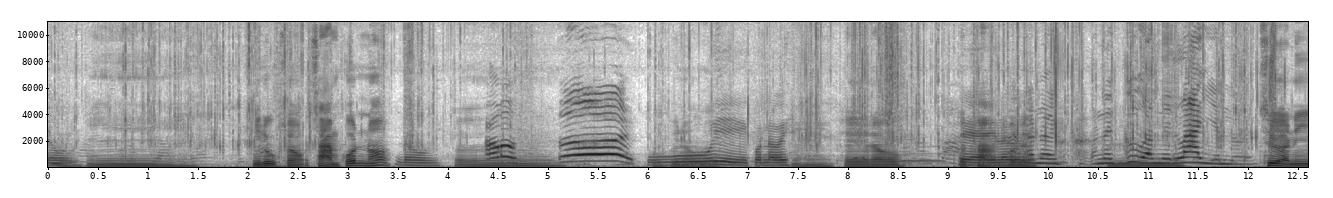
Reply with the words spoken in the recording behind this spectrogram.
โดยเออมีลูกสองสามคนเนาะโดย เออเอ้ยโอ้โอ้พี่น้องเอ้ยยคนเลยเออเพเรากระถางไปเลยอันนี้อันนี้คืออันนี้ไล่ยังไงเสื้อนี่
